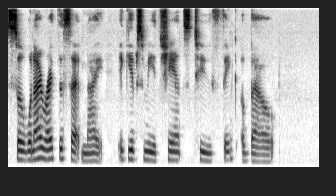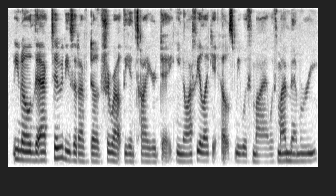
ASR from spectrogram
So when I write this at night, it gives me a chance to think about you know the activities that I've done throughout the entire day. You know, I feel like it helps me with my with my memory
